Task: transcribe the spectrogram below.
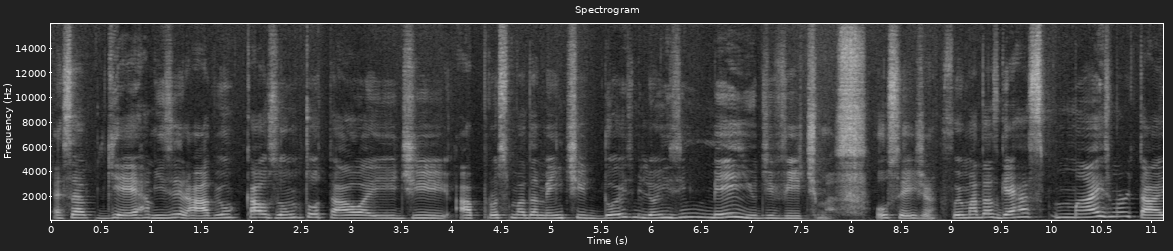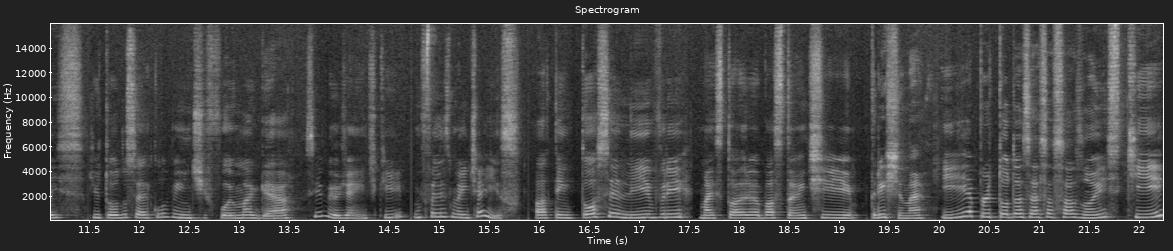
essa guerra miserável causou um total aí de aproximadamente 2 milhões e meio de vítimas. Ou seja, foi uma das guerras mais mortais de todo o século XX. Foi uma guerra civil, gente, que infelizmente é isso. Ela tentou ser livre, uma história bastante triste, né? E é por todas essas razões que,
